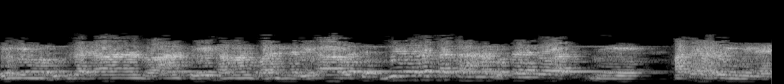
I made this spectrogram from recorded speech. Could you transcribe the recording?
එනිම බුදුරජාණන් වහන්සේ ගමන් වන්න වේලාවට පියවර සතහන කොටනක මේ අතහැරෙන්නේ නැහැ.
